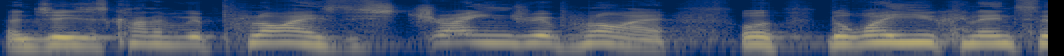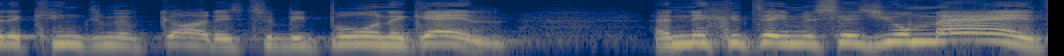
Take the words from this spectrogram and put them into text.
And Jesus kind of replies this strange reply Well, the way you can enter the kingdom of God is to be born again. And Nicodemus says, You're mad.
